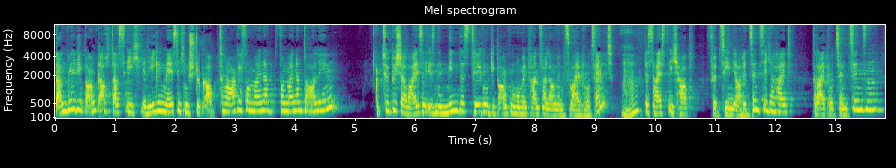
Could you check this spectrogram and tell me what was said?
dann will die Bank auch, dass ich regelmäßig ein Stück abtrage von, meiner, von meinem Darlehen. Typischerweise ist eine Mindesttilgung, die Banken momentan verlangen, zwei Prozent. Mhm. Das heißt, ich habe für zehn Jahre Zinssicherheit drei Prozent Zinsen,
